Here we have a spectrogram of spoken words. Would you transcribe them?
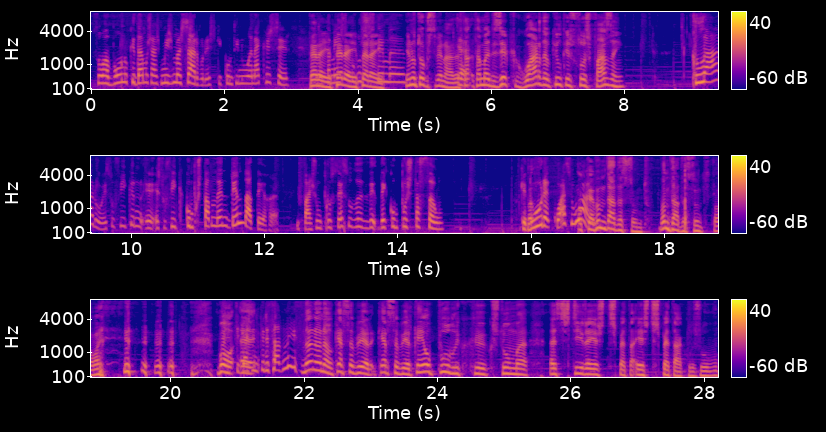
são abono que damos às mesmas árvores que continuam a crescer. Espera então, aí, espera aí, espera aí. Eu não estou a perceber nada. É. Está-me a dizer que guarda aquilo que as pessoas fazem? Claro, isso fica, isso fica compostado dentro da terra e faz um processo de decompostação que dura quase um okay, ano. Ok, vamos dar de assunto. Vamos dar de assunto, está bem? Bom, Ficaste é... interessado nisso? Não, não, não. Quero saber, quero saber quem é o público que costuma assistir a estes, estes espetáculos. O...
